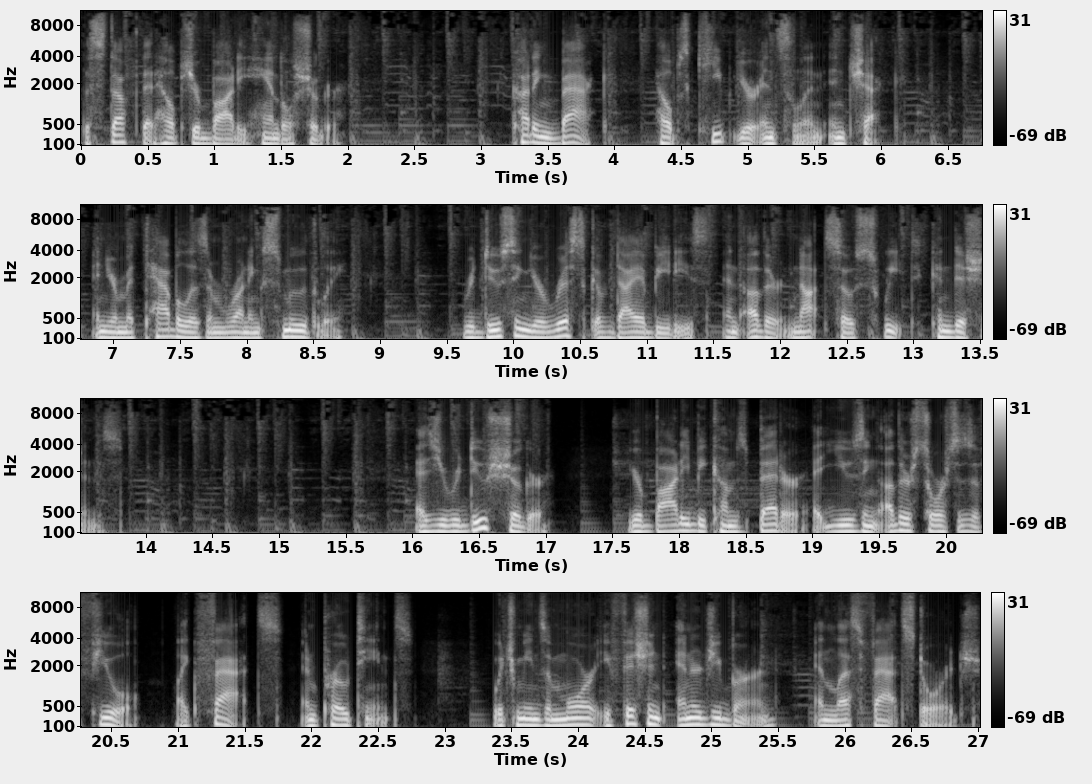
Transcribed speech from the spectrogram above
the stuff that helps your body handle sugar. Cutting back helps keep your insulin in check and your metabolism running smoothly, reducing your risk of diabetes and other not so sweet conditions. As you reduce sugar, your body becomes better at using other sources of fuel, like fats and proteins, which means a more efficient energy burn and less fat storage.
